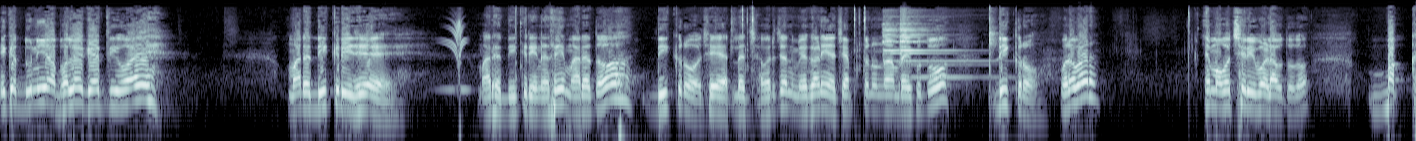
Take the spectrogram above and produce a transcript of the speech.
એ કે, દુનિયા ભલે કહેતી હોય, મારે દીકરી છે. મારે દીકરી નથી, મારે તો દીકરો છે, એટલે ઝવરચંદ મેઘાણીએ ચેપ્ટરનું નામ રાખ્યું હતું દીકરો. બરાબર? એમાં વછેરી વર્ડ આવતો હતો. બક.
